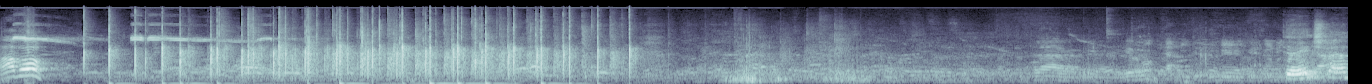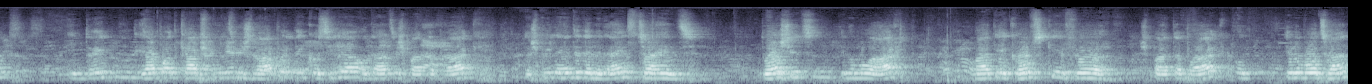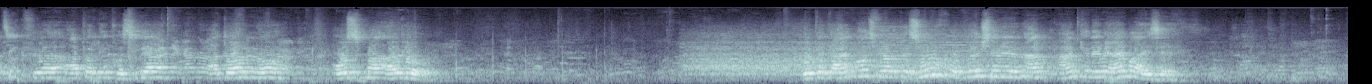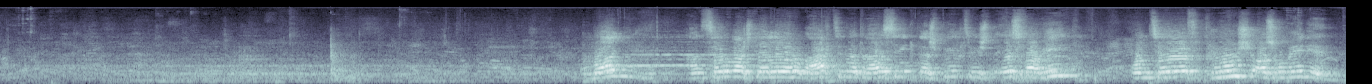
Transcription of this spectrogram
Bravo! Der Endstand im dritten Airport Cup Spiel zwischen Napoli Nicosia und AC Sparta Prag. Das Spiel endete mit 1 zu 1. Torschützen die Nummer 8, Matej Kowski für Sparta Prag und die Nummer 20 für Apel Nicosia, Adorno Osmar Aldo. Wir bedanken uns für Ihren Besuch und wünschen Ihnen eine angenehme Heimreise. Morgen an selber Stelle um 18.30 Uhr das Spiel zwischen SV Ried und CF Cluj aus Rumänien.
